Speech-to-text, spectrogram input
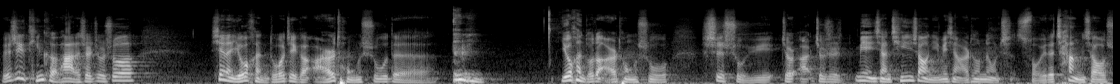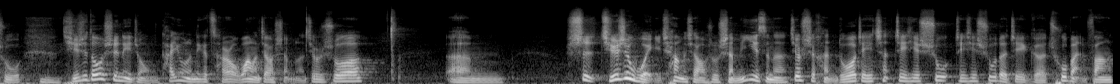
我觉得是一个挺可怕的事儿，就是说现在有很多这个儿童书的。有很多的儿童书是属于就是儿就是面向青少年、面向儿童那种所谓的畅销书，其实都是那种他用的那个词儿我忘了叫什么了，就是说，嗯，是其实是伪畅销书，什么意思呢？就是很多这些畅这些书这些书的这个出版方，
